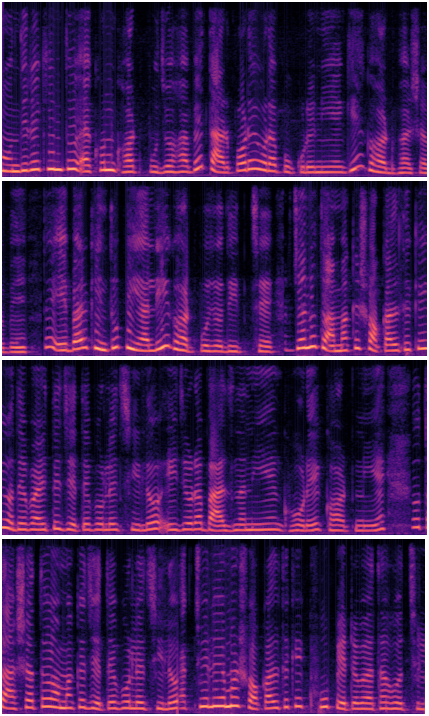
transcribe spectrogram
মন্দিরে কিন্তু এখন ঘট পুজো হবে। তারপরে ওরা পুকুরে নিয়ে গিয়ে ঘট ভাসাবে। তো এবার কিন্তু পিয়ালি ঘট পুজো দিচ্ছে। জানো তো, আমাকে সকাল থেকেই ওদের বাড়িতে যেতে বলেছিল, এই যে ওরা বাজনা নিয়ে, ঘোরে, ঘট নিয়ে। তো তার সাথেও আমাকে যেতে বলেছিল। অ্যাকচুয়ালি আমার সকাল থেকে খুব পেটে ব্যথা হচ্ছিল,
